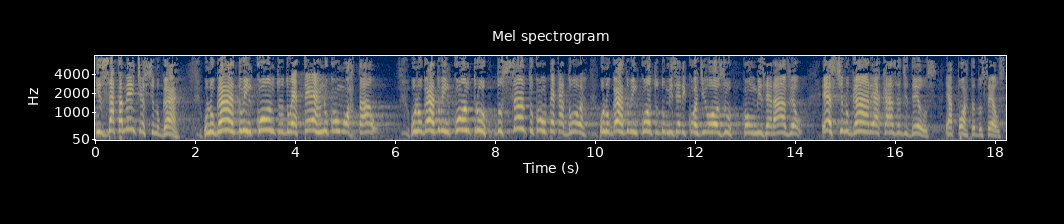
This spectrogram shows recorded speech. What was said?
exatamente este lugar o lugar do encontro do eterno com o mortal, o lugar do encontro do santo com o pecador, o lugar do encontro do misericordioso com o miserável. Este lugar é a casa de Deus, é a porta dos céus,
